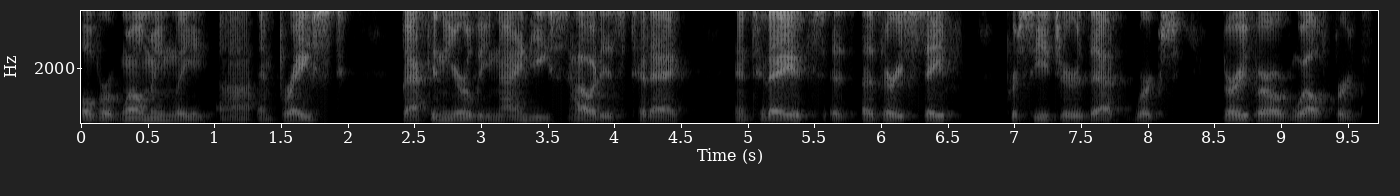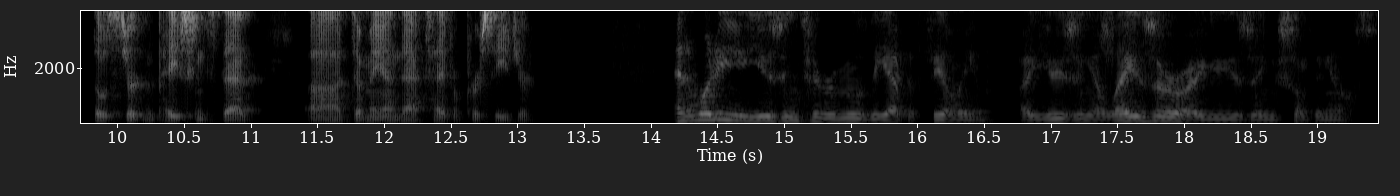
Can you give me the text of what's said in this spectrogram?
overwhelmingly uh, embraced back in the early 90s, how it is today. And today it's a, a very safe procedure that works very, very well for those certain patients that uh, demand that type of procedure. And what are you using to remove the epithelium? Are you using a laser or are you using something else?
